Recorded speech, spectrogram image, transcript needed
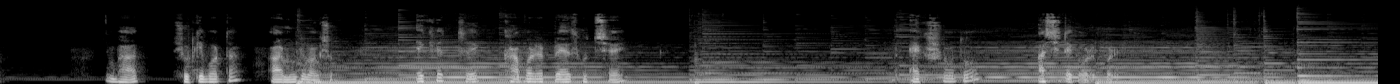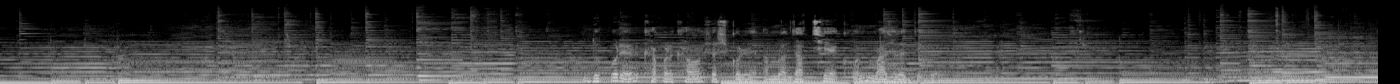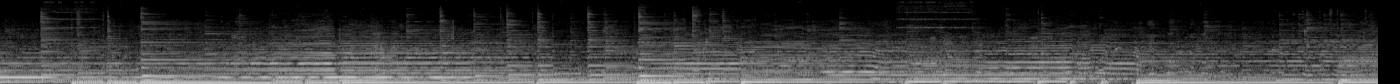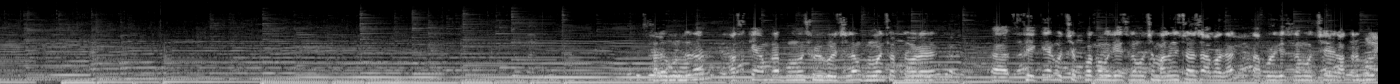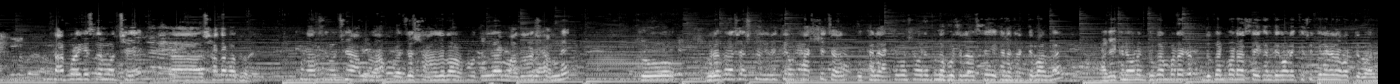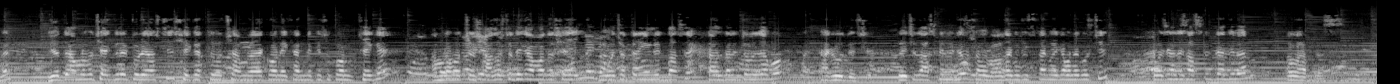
ভাত, শুটকি ভর্তা আর মুরগি মাংস। এক্ষেত্রে খাবারের প্রাইস হচ্ছে একশত আশি টাকা করে। দুপুরের খাবার খাওয়া শেষ করে আমরা যাচ্ছি এখন মাঝারের দিকে। বন্ধুরা আজকে আমরা ভ্রমণ শুরু করেছিলাম চত্বরের আহ, থেকে হচ্ছে প্রথমে গিয়েছিলাম হচ্ছে মালিনীশ্বর চা বাগান তারপরে গেছিলাম হচ্ছে রাতারপুর তারপরে গেছিলাম হচ্ছে সাদা পাথরে এখন আছে হচ্ছে আমরা হচ্ছে শাহজালাল রহমতুল্লাহ মাদারের সামনে। তো ঘোরাফেরা শেষ যদি কেউ থাকতে চান, এখানে আশেপাশে অনেকগুলো হোটেল আছে, এখানে থাকতে পারবেন। আর এখানে অনেক দোকানপাট দোকানপাট আছে, এখান থেকে অনেক কিছু কেনাকাটা করতে পারবেন। যেহেতু আমরা হচ্ছে একদিনের ট্যুরে আসছি, সেক্ষেত্রে হচ্ছে আমরা এখন এখানে কিছুক্ষণ থেকে আমরা হচ্ছে সাড়ে দশটা থেকে আমাদের সেই ভূমচত্বর ইউনিট বাসে কান্তালি চলে যাব ঢাকার উদ্দেশ্যে। তো এই ছিল আজকের ভিডিও সবাই ভালো থাকবেন, সুস্থ থাকবেন কামনা করছি। তো চ্যানেল সাবস্ক্রাইব করে দিবেন। আল্লাহ হাফেজ।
